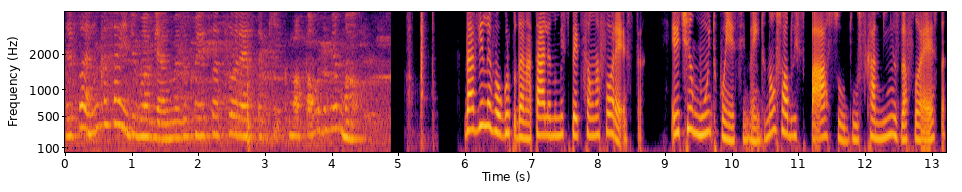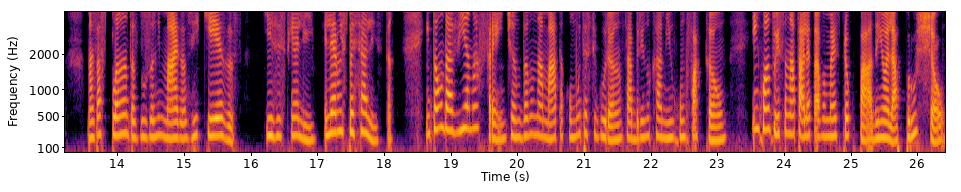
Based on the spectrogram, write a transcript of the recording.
Ele falou, ah, eu nunca saí de Guaviare, mas eu conheço a floresta aqui com uma palma da minha mão. Davi levou o grupo da Natália numa expedição na floresta. Ele tinha muito conhecimento, não só do espaço, dos caminhos da floresta, mas das plantas, dos animais, as riquezas que existem ali. Ele era um especialista. Então Davi ia na frente, andando na mata com muita segurança, abrindo caminho com um facão. Enquanto isso, a Natália estava mais preocupada em olhar para o chão.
